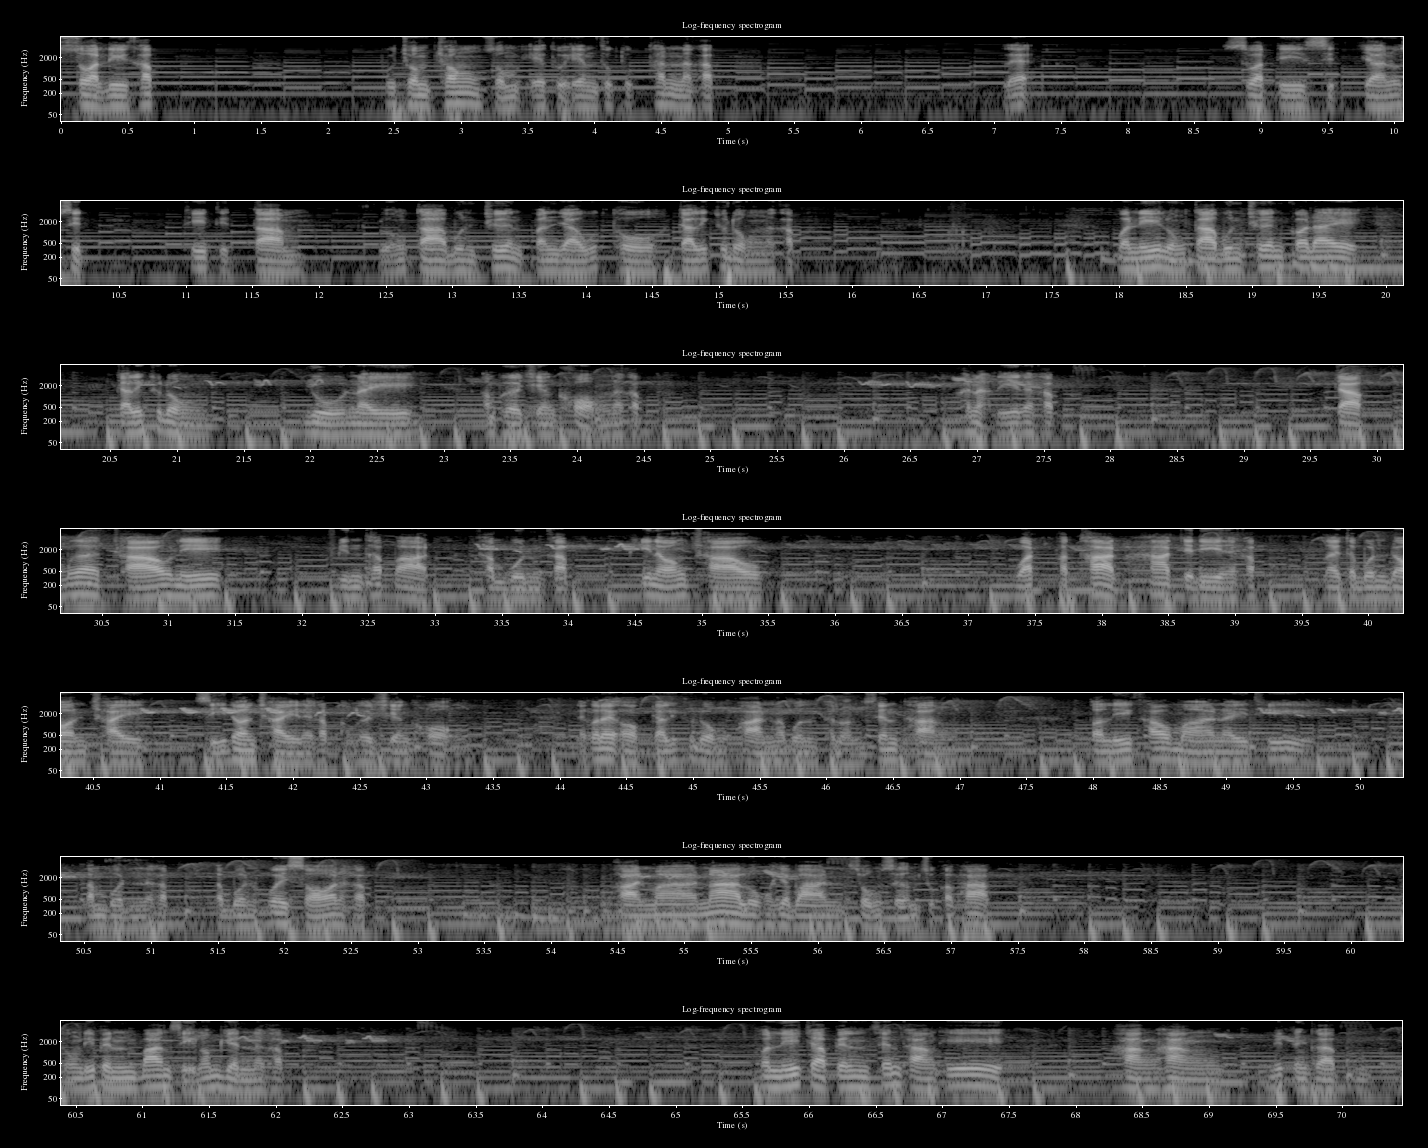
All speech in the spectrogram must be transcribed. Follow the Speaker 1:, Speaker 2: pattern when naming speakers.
Speaker 1: สวัสดีครับ ผู้ชมช่องสม A to M ทุกๆทท่านนะครับ และ สวัสดีสิทธิานุสิทธิ์ที่ติดตามหลวงตาบุญชื่นปัญญาวุฒโธจาริกธุดงนะครับ วันนี้หลวงตาบุญชื่นก็ได้จาริกธุดงอยู่ในอำเภอเชียงของนะครับ ขณะนี้นะครับ จากเมื่อเช้านี้บินทบาททำบุญกับพี่น้องชาว วัดพระธาตุห้าเจดีย์นะครับ ในตำบลดอนชัยศรีดอนชัยนะครับอำเภอเชียงของ แล้วก็ได้ออกจาริกธุดงผ่านมาบนถนนเส้นทาง ตอนนี้เข้ามาในที่ตำบลนะครับตำบลห้วยซ้อนะครับ ผ่านมาหน้าโรงพยาบาลส่งเสริมสุขภาพ ตรงนี้เป็นบ้านสีร่มเย็นนะครับ วันนี้จะเป็นเส้นทางที่ห่างห่างนิดหนึ่งกับ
